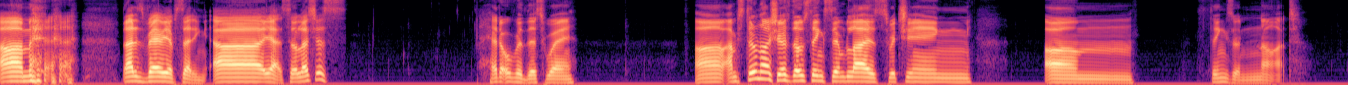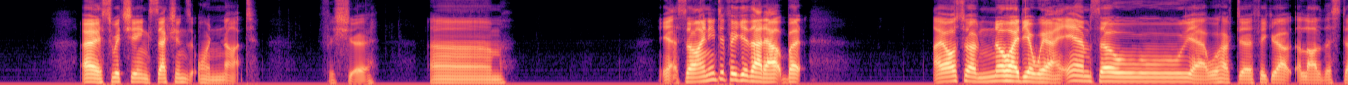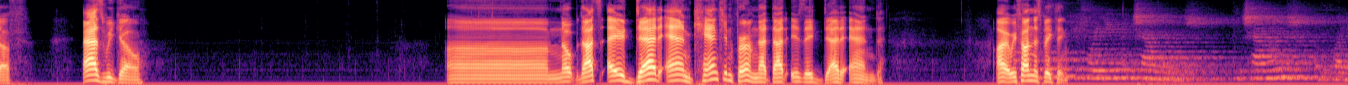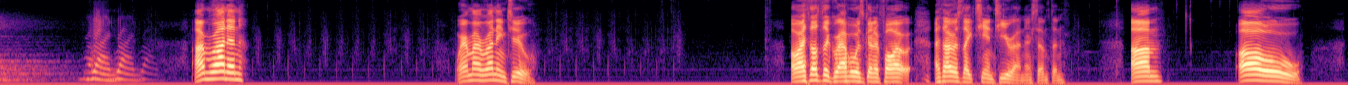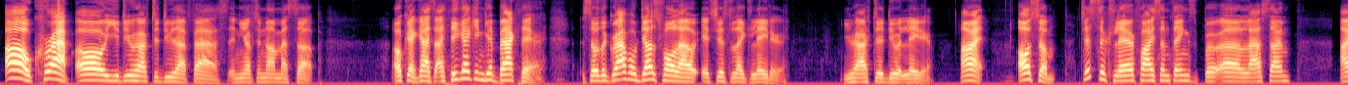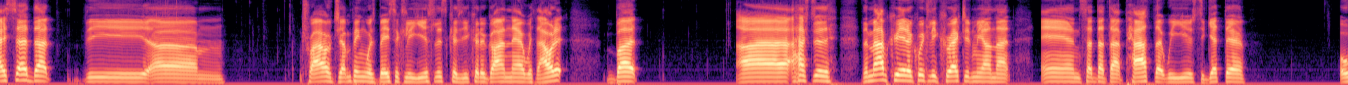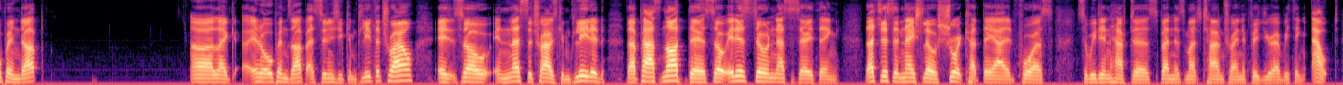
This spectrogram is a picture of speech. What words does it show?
Um, that is very upsetting. Uh, yeah, so let's just head over this way. Uh, I'm still not sure if those things symbolize switching, um, things or not. Uh, switching sections or not. For sure. Um. Yeah, so I need to figure that out, but I also have no idea where I am, so yeah, we'll have to figure out a lot of this stuff as we go. Um, nope, that's a dead end. Can confirm that that is a dead end. Alright, we found this big thing. Run. I'm running. Where am I running to? Oh, I thought the gravel was gonna fall out. I thought it was like TNT run or something. Um. Oh. Oh, crap. Oh, you do have to do that fast. And you have to not mess up. Okay, guys, I think I can get back there. So the gravel does fall out. It's just like later. You have to do it later. Alright. Also, just to clarify some things, but uh, last time, I said that the um, trial jumping was basically useless because you could have gone there without it. But uh, I have to. The map creator quickly corrected me on that and said that that path that we used to get there opened up. Uh, like it opens up as soon as you complete the trial. It, so unless the trial is completed, that path's not there. So it is still a necessary thing. That's just a nice little shortcut they added for us, so we didn't have to spend as much time trying to figure everything out.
